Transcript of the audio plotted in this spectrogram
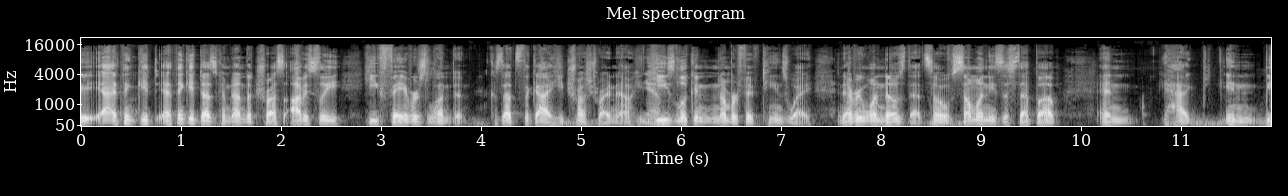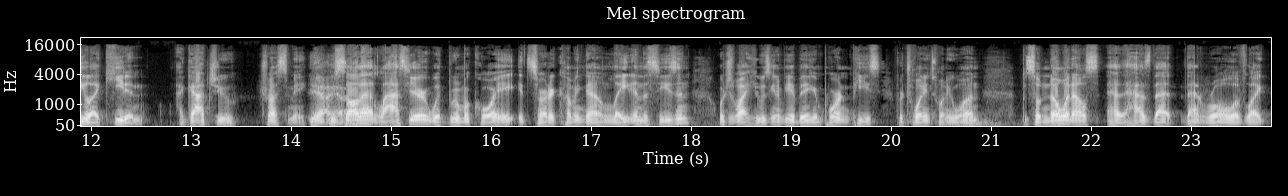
i I think it I think it does come down to trust. Obviously, he favors London because that's the guy he trusts right now. He, Yeah. He's looking number 15's way, and everyone knows that. So someone needs to step up and ha- and be like Kedon. I got you. Trust me. Yeah, we yeah. saw that last year with Bru McCoy. It started coming down late in the season, which is why he was going to be a big important piece for 2021. So no one else has that that role of like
